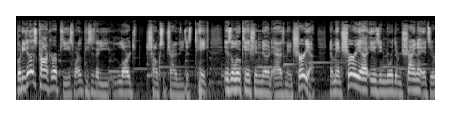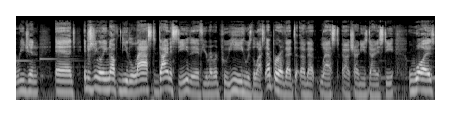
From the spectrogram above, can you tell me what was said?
But he does conquer a piece. One of the pieces that he, large chunks of China that he does take, is a location known as Manchuria. Now, Manchuria is in northern China. It's a region, and interestingly enough, the last dynasty, if you remember Puyi, who was the last emperor of that of that last uh, Chinese dynasty, was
